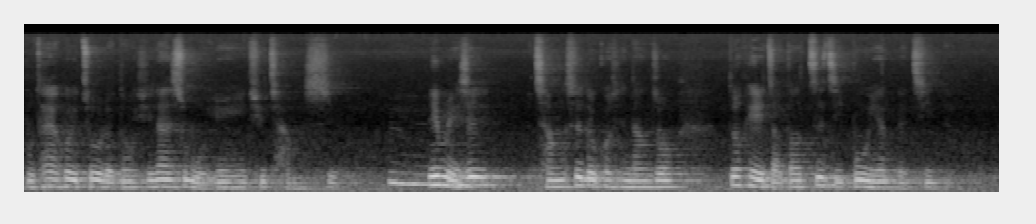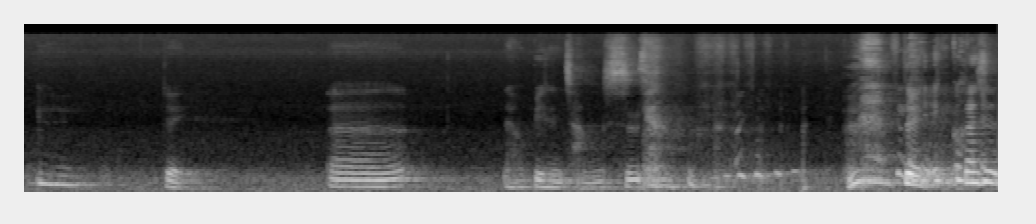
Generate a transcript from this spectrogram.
不太会做的东西，但是我愿意去尝试。嗯。因为每次尝试的过程当中，都可以找到自己不一样的技能。嗯。对。呃，然后变成尝试这样。对，但是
